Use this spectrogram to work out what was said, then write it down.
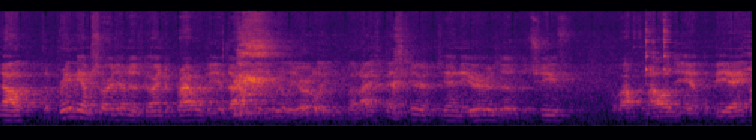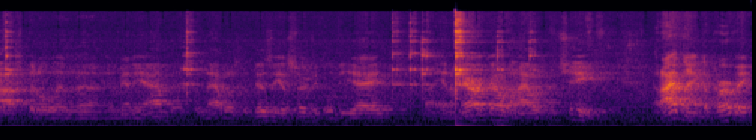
Now, the premium surgeon is going to probably adopt this really early, but I spent 10 years as the chief of ophthalmology at the VA hospital in, uh, in Minneapolis, and that was the busiest surgical VA uh, in America when I was the chief. And I think the perfect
